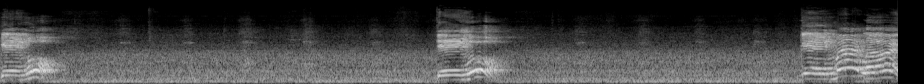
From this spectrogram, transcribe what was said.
เก่งลูก เก่งลูก เก่งมากเลย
